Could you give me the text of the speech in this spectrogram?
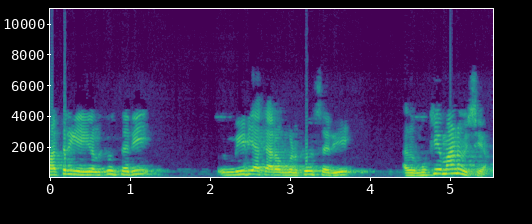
பத்திரிகைகளுக்கும் சரி மீடியாக்காரவங்களுக்கும் சரி அது முக்கியமான விஷயம்.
